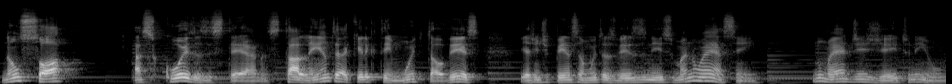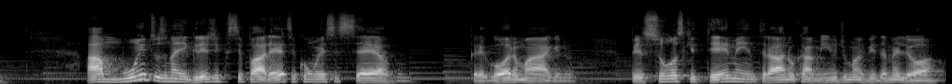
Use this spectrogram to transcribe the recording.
Não só as coisas externas. Talento é aquele que tem muito, talvez, e a gente pensa muitas vezes nisso, mas não é assim. Não é de jeito nenhum. Há muitos na igreja que se parecem com esse servo, Gregório Magno, pessoas que temem entrar no caminho de uma vida melhor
